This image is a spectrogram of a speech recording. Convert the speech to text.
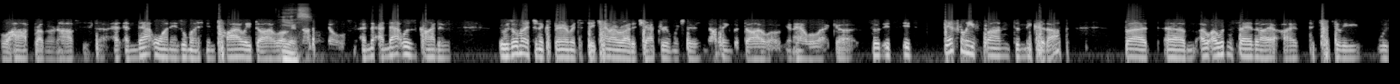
or half brother and half sister, and, and that one is almost entirely dialogue Yes. and nothing else. And and that was kind of it was almost an experiment to see can I write a chapter in which there's nothing but dialogue and how will that go. So it's it's definitely fun to mix it up, but um, I, I wouldn't say that I, I particularly was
